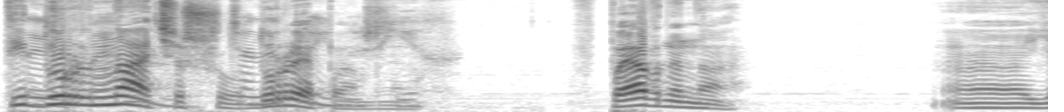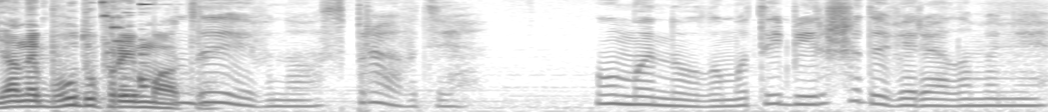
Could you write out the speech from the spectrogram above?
Ти, дурна впевнений, чи що? Дурепа. їх? Впевнена. Е, я не буду приймати. Дивно, справді. У минулому ти більше довіряла мені.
